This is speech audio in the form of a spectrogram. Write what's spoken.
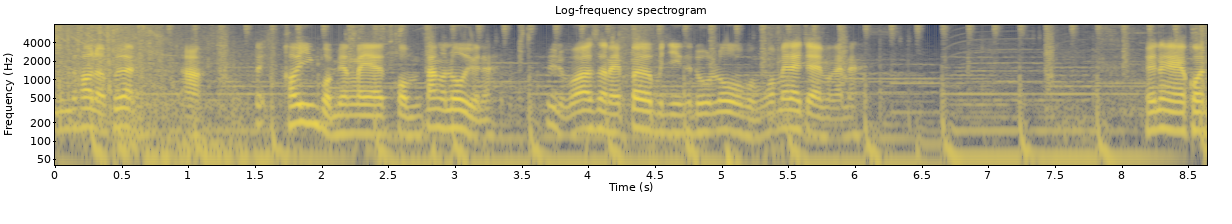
ยิงไม่เข้าเหรอเพื่อน เฮ้ยเขายิงผมยังไงอะผมตั้งโล่อยู่นะ ไม่รู้ว่าสไนเปอร์มันยิงทะลุโล่ผมก็ไม่แน่ใจเหมือนกันนะเฮ้ยยังไงคน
